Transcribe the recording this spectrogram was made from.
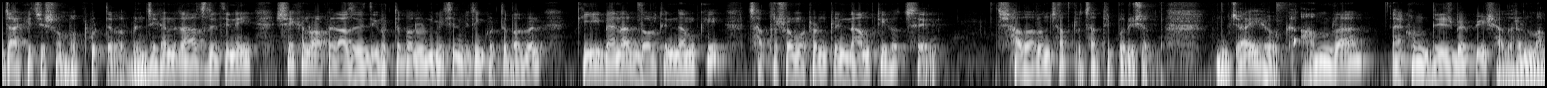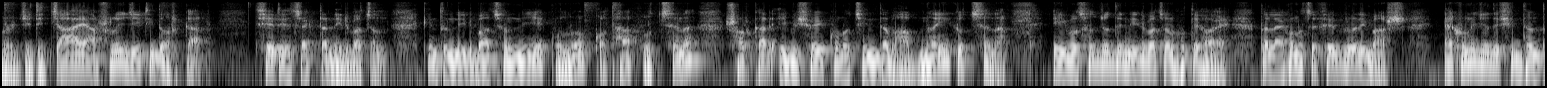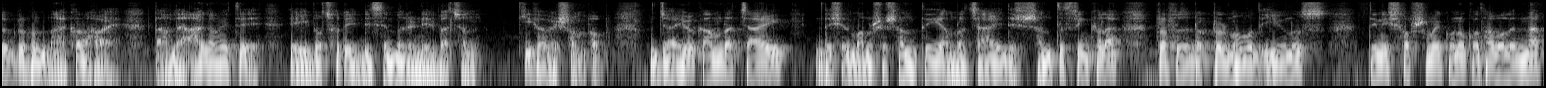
যা কিছু সম্ভব করতে পারবেন। যেখানে রাজনীতি নেই, সেখানেও আপনি রাজনীতি করতে পারবেন মিছিল মিটিং করতে পারবেন। কি ব্যানার, দলটির নাম কি? ছাত্র সংগঠনটির নামটি হচ্ছে সাধারণ ছাত্রছাত্রী পরিষদ। যাই হোক, আমরা এখন দেশব্যাপী সাধারণ মানুষ যেটি চায় আসলে যেটি দরকার, সেটি হচ্ছে একটা নির্বাচন। কিন্তু নির্বাচন নিয়ে কোনো কথা হচ্ছে না। সরকার এই বিষয়ে কোনো চিন্তা ভাবনাই করছে না। এই বছর যদি নির্বাচন হতে হয়, তাহলে এখন হচ্ছে ফেব্রুয়ারি মাস। এখনই যদি সিদ্ধান্ত গ্রহণ না করা হয়, তাহলে আগামীতে এই বছরে ডিসেম্বরের নির্বাচন। কীভাবে সম্ভব? যাই হোক, আমরা চাই দেশের মানুষের শান্তি, আমরা চাই দেশের শান্তি শৃঙ্খলা। প্রফেসর ডক্টর মোহাম্মদ ইউনুস, তিনি সবসময় কোনো কথা বলেন না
